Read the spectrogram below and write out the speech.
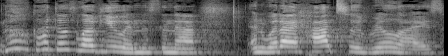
no, God does love you, and this and that. And what I had to realize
